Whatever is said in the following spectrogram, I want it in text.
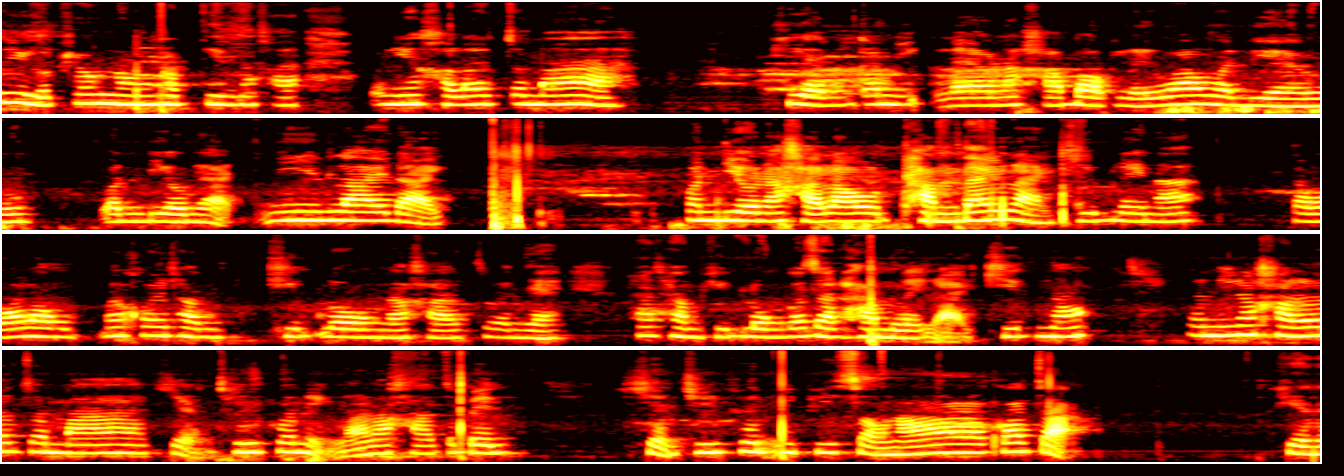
ก็อยู่กับช่องน้องทับทิมนะคะ วันนี้ค่ะเราจะมาเขียนกันอีกแล้วนะคะ บอกเลยว่าวันเดียววันเดียวเนี่ยนี่ไล่ได้วันเดียวนะคะ เราทำได้หลายคลิปเลยนะ แต่ว่าเราไม่ค่อยทำคลิปลงนะคะ ส่วนใหญ่ถ้าทำคลิปลงก็จะทำหลาย ๆ คลิปเนาะ วันนี้นะคะเราจะมาเขียนชื่อเพื่อนอีกแล้วนะคะ จะเป็นเขียนชื่อเพื่อน EP สองนะแล้วก็จะเขียน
